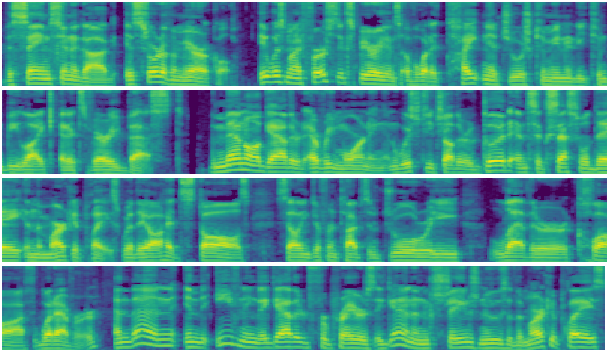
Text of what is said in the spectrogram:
the same synagogue is sort of a miracle. It was my first experience of what a tight knit Jewish community can be like at its very best. The men all gathered every morning and wished each other a good and successful day in the marketplace, where they all had stalls selling different types of jewelry, leather, cloth, whatever. And then in the evening, they gathered for prayers again and exchanged news of the marketplace,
